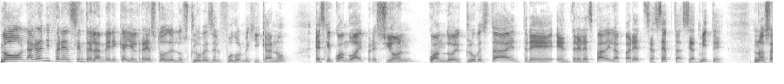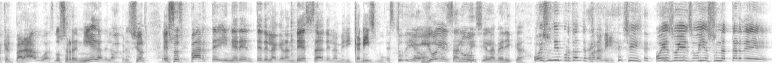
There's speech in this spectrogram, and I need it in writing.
No, la gran diferencia entre el América y el resto de los clubes del fútbol mexicano es que cuando hay presión, cuando el club está entre, entre la espada y la pared, se acepta, se admite. No saca el paraguas, no se reniega de la presión. Eso es parte inherente de la grandeza del americanismo. Es tu día. Y hoy el San club- Luis y el América. Hoy es un día importante para mí. Sí, hoy es, hoy es, hoy es una tarde,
